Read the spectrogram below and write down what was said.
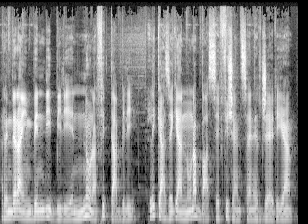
renderà invendibili e non affittabili le case che hanno una bassa efficienza energetica.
